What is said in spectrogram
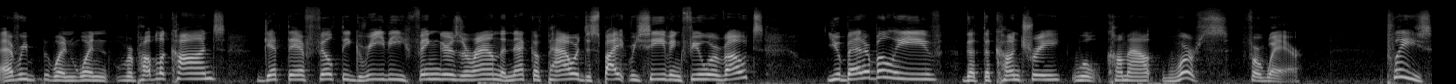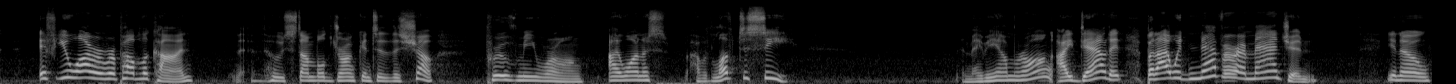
Every when when Republicans get their filthy, greedy fingers around the neck of power despite receiving fewer votes, you better believe that the country will come out worse for wear. Please, if you are a Republican who stumbled drunk into this show, prove me wrong. I want to. I would love to see. And maybe I'm wrong. I doubt it, but I would never imagine. You know,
